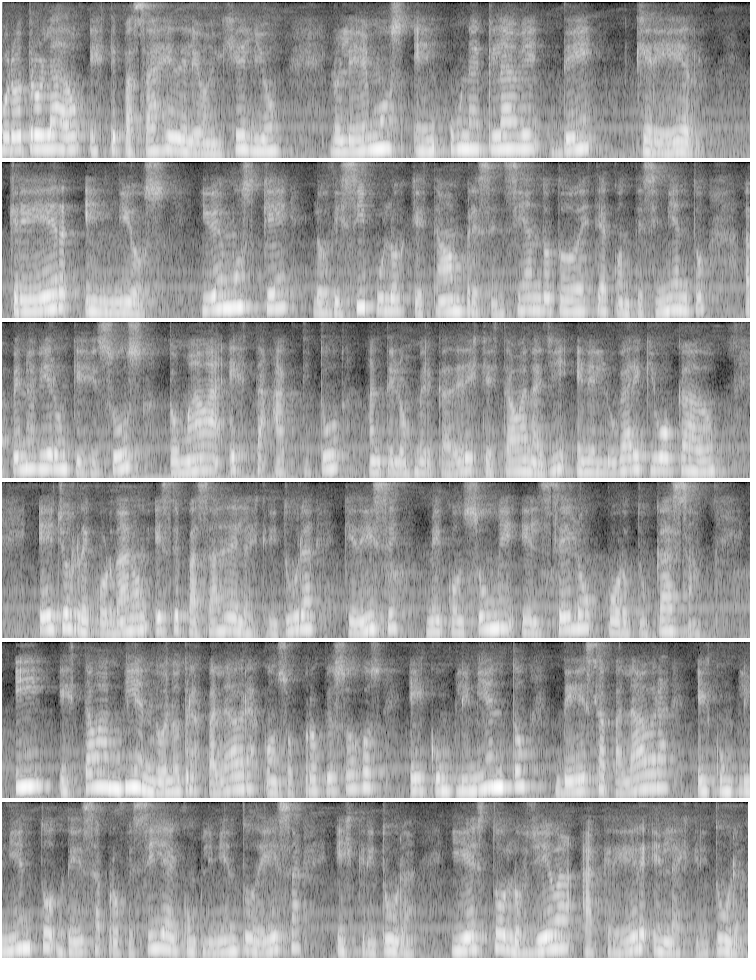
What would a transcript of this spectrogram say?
Por otro lado, este pasaje del Evangelio lo leemos en una clave de creer, creer en Dios. Y vemos que los discípulos que estaban presenciando todo este acontecimiento apenas vieron que Jesús tomaba esta actitud ante los mercaderes que estaban allí en el lugar equivocado, ellos recordaron ese pasaje de la escritura que dice, me consume el celo por tu casa y estaban viendo, en otras palabras, con sus propios ojos el cumplimiento de esa palabra, el cumplimiento de esa profecía, el cumplimiento de esa escritura. Y esto los lleva a creer en la escritura.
